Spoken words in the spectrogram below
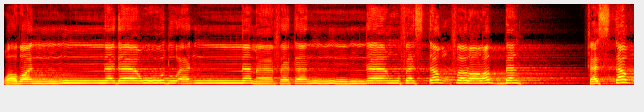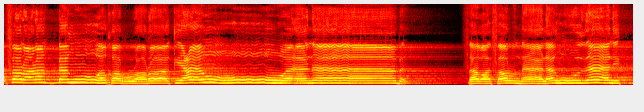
وظن داود أنما فتناه فاستغفر ربه فاستغفر ربه وخر راكعا وأناب فغفرنا له ذلك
